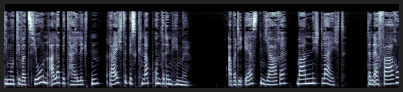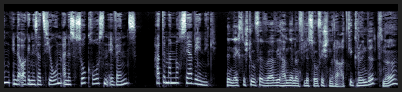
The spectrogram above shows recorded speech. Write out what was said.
Die Motivation aller Beteiligten reichte bis knapp unter den Himmel. Aber die ersten Jahre waren nicht leicht, denn Erfahrung in der Organisation eines so großen Events hatte man noch sehr wenig. Die nächste Stufe war, wir haben dann einen philosophischen Rat gegründet. Ne?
